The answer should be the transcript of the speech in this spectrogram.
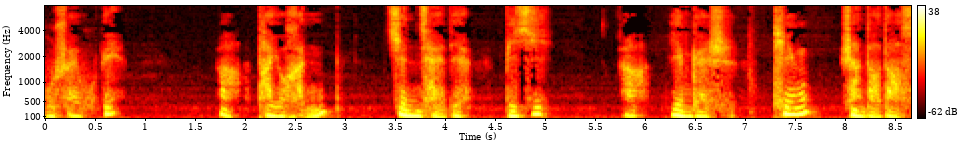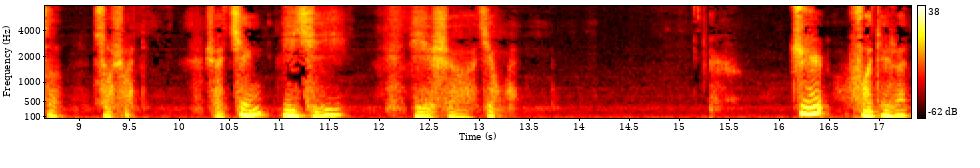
无衰无变，啊，他有很精彩的笔记，啊，应该是听善导大师所说的，说经依其意，以摄经文。居佛地论，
